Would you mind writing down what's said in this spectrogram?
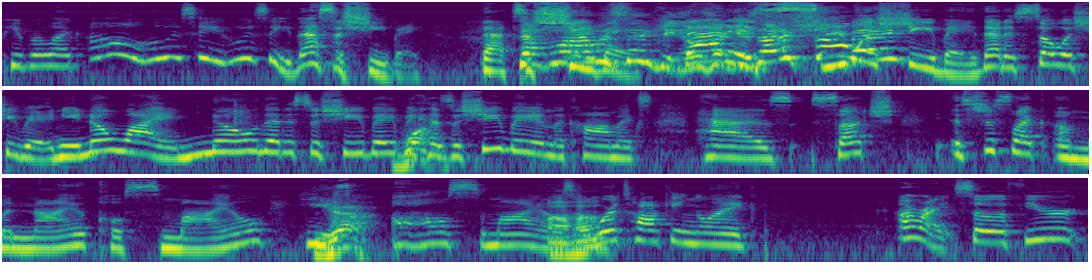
people are like, "Oh, who is he? Who is he?" That's Achebe. That's, That's a what. I was thinking. I was like, is that a so Achebe. That is so Achebe. And you know why I know that it's Achebe? Because Achebe in the comics has such it's just like a maniacal smile. He Yeah. is all smiles. Uh-huh. And we're talking like all right, so if you're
